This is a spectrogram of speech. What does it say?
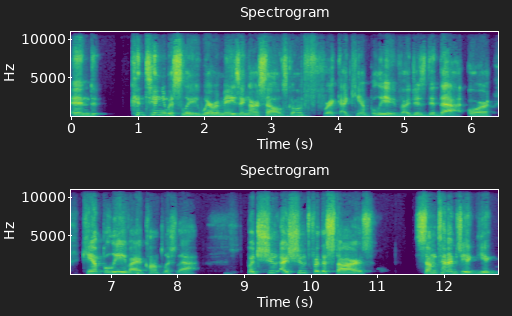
and continuously we're amazing ourselves going frick i can't believe i just did that or can't believe i accomplished that but shoot i shoot for the stars sometimes you you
